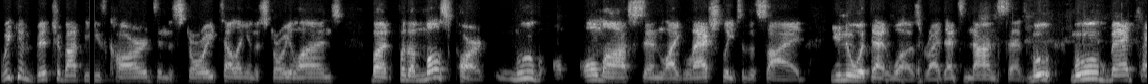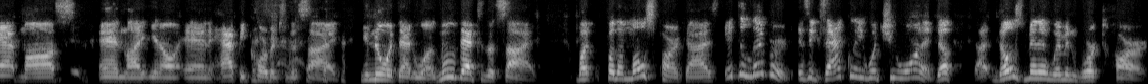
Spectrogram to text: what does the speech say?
we can bitch about these cards and the storytelling and the storylines, but for the most part, move Omos and like Lashley to the side. You knew what that was, right? That's nonsense. Move, move Madcap Moss and like you know, and Happy Corbin to the side. You knew what that was. Move that to the side. But for the most part, guys, it delivered. It's exactly what you wanted. Uh, those men and women worked hard.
